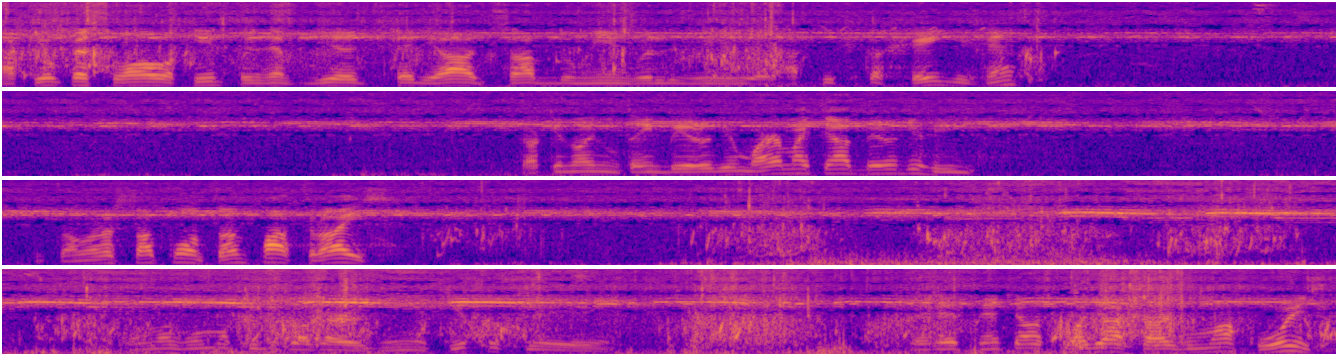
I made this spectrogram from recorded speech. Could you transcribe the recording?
Aqui o pessoal aqui, por exemplo, dia de feriado, sábado, domingo, eles, aqui fica cheio de gente. Aqui nós não tem beira de mar, mas tem a beira de rio. Então ela está apontando para trás vamos aqui devagarzinho aqui porque de repente elas podem achar alguma coisa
